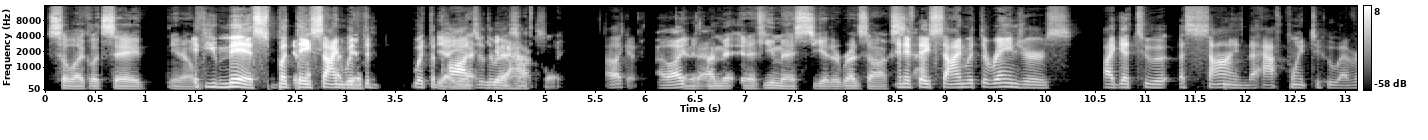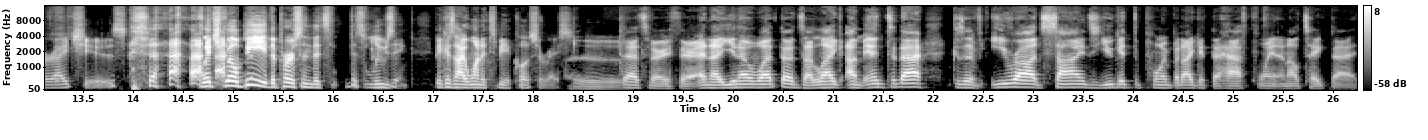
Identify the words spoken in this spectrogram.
So like let's say, you know, if you miss, but they sign with the with the yeah, pods or the Red Sox. Point. I like it. I like and if that. I mi- and if you miss, you get a Red Sox. And if they sign with the Rangers, I get to assign the half point to whoever I choose, which will be the person that's that's losing because I want it to be a closer race. Ooh. That's very fair. And uh, you know what? Though It's- I like. I'm into that because if Erod signs, you get the point, but I get the half point, and I'll take that.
